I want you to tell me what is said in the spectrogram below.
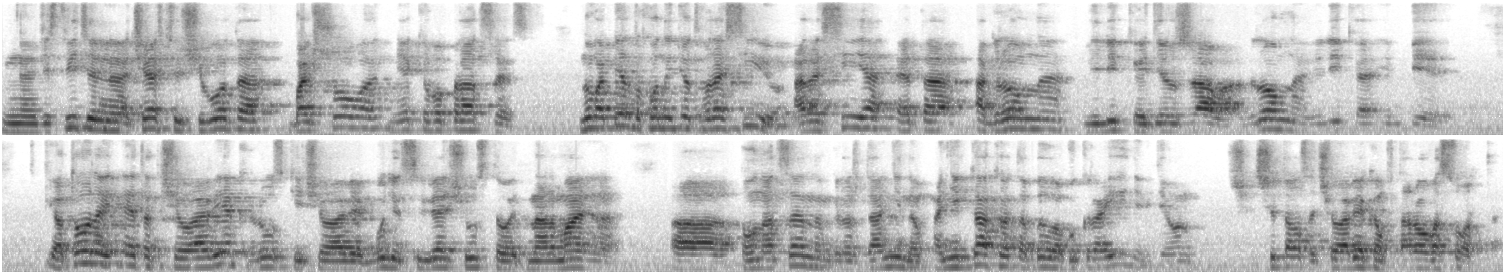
действительно частью чего-то большого, некого процесса. Ну, во-первых, он идет в Россию, а Россия – это огромная, великая держава, огромная, великая империя которой этот человек, русский человек, будет себя чувствовать нормально, а, полноценным гражданином, а не как это было в Украине, где он считался человеком второго сорта.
